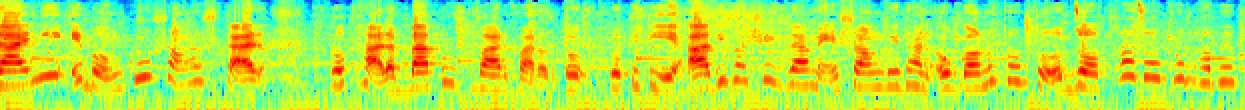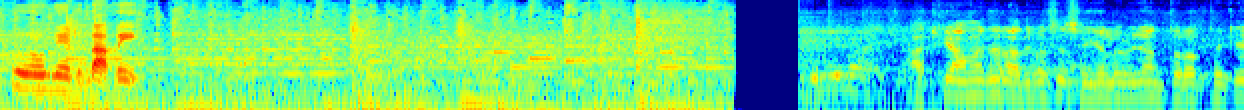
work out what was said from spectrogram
ডাইনি এবং কুসংস্কার প্রথার ব্যাপক বারবারন্ত। প্রতিটি আদিবাসী গ্রামে সংবিধান ও গণতন্ত্র যথাযথভাবে প্রয়োগের দাবি। আজকে আমাদের আদিবাসী সিঙ্গেল অভিযান তরফ থেকে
